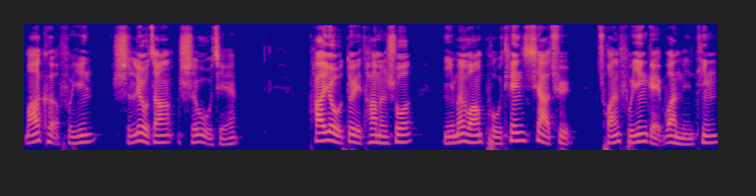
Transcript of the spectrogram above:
马可福音十六章十五节。他又对他们说你们往普天下去传福音给万民听。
